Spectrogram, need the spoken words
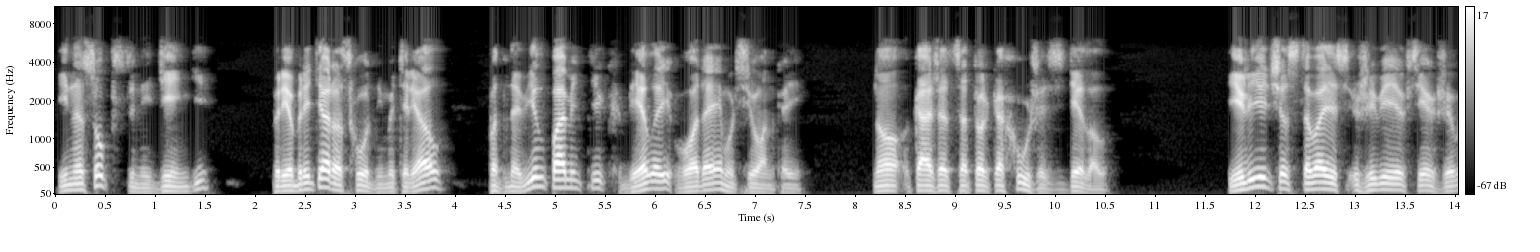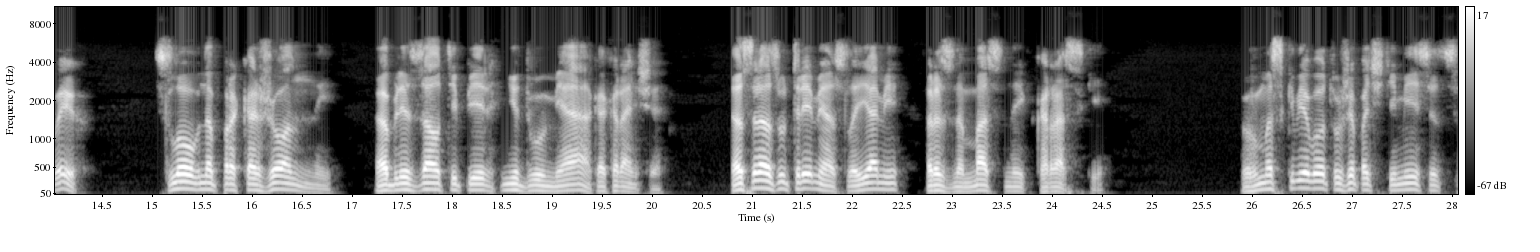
и на собственные деньги, приобретя расходный материал, подновил памятник белой водоэмульсионкой. Но, кажется, только хуже сделал. Ильич, оставаясь живее всех живых, словно прокаженный, облизал теперь не двумя, как раньше, а сразу тремя слоями разномастной краски. В Москве вот уже почти месяц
